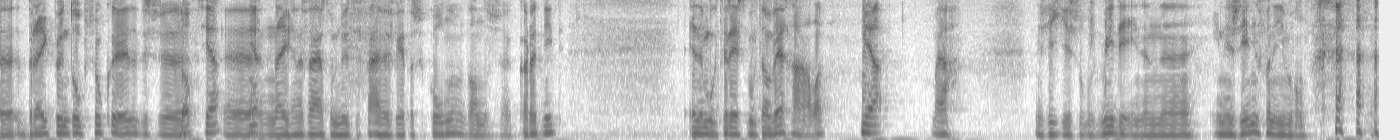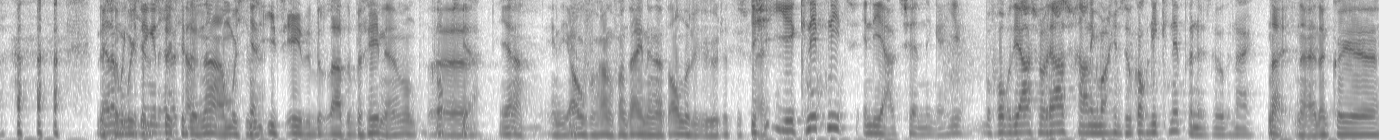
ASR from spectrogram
eh, het breekpunt opzoeken. Hè. Dat is eh, Klopt, ja. eh, Ja. 59 minuten 45 seconden, want anders kan het niet. En dan moet ik de rest moet ik dan weghalen. Ja. Maar ja, dan zit je soms midden in een, in een zin van iemand. dus dan dan, moet je het stukje daarna moet je Ja. iets eerder laten beginnen. Want Klopt, ja. In die overgang van het ene naar het andere uur, dat is Dus je knipt niet in die uitzendingen. Je, bijvoorbeeld, ja, zo'n raadsvergadering mag je natuurlijk ook niet knippen natuurlijk. Nee. Nee, nee, dan kun je...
